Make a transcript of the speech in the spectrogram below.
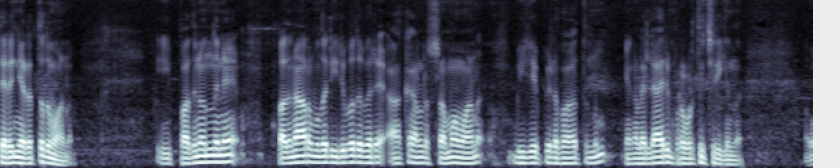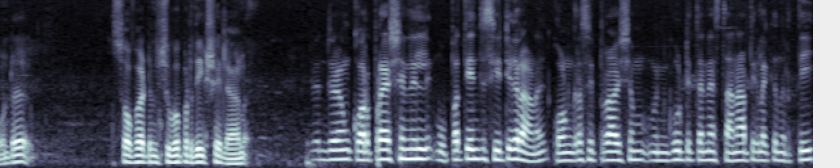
തിരഞ്ഞെടുത്തതുമാണ്. ഈ പതിനൊന്നിനെ പതിനാറ് മുതൽ ഇരുപത് വരെ ആക്കാനുള്ള ശ്രമമാണ് ബി ജെ പിയുടെ ഭാഗത്തു നിന്നും ഞങ്ങളെല്ലാവരും പ്രവർത്തിച്ചിരിക്കുന്നത്. അതുകൊണ്ട് സ്വാഭാവികമായിട്ടും ശുഭപ്രതീക്ഷയിലാണ്. തിരുവനന്തപുരം കോർപ്പറേഷനിൽ മുപ്പത്തിയഞ്ച് സീറ്റുകളാണ്. കോൺഗ്രസ് ഇപ്രാവശ്യം മുൻകൂട്ടി തന്നെ സ്ഥാനാർത്ഥികളൊക്കെ നിർത്തി.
